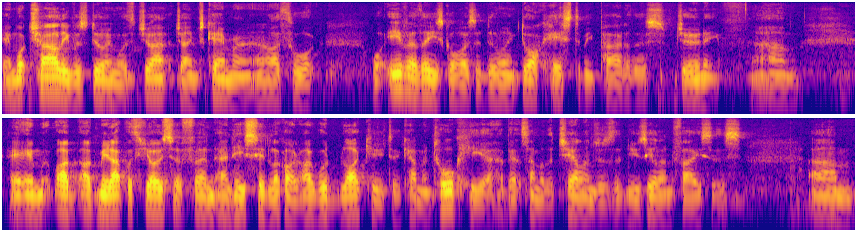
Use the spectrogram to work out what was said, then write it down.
and what Charlie was doing with James Cameron. And I thought, whatever these guys are doing, DOC has to be part of this journey. Um, and I've met up with Joseph and, and he said, look, I, I, would like you to come and talk here about some of the challenges that New Zealand faces. Um,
